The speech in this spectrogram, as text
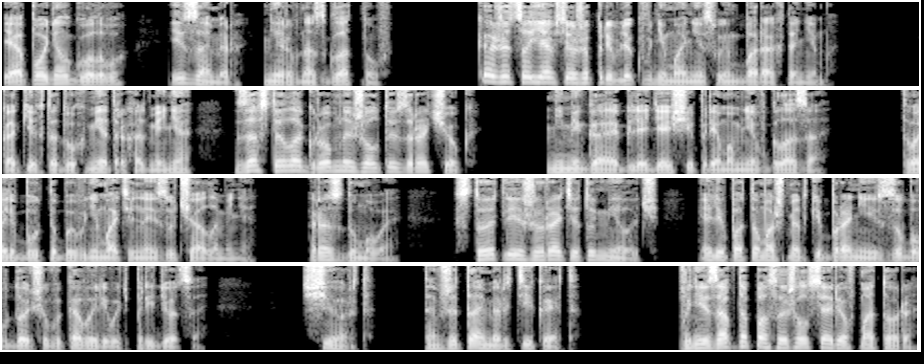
Я поднял голову и замер, нервно сглотнув. Кажется, я все же привлек внимание своим барахтанием. В каких-то двух метрах от меня застыл огромный желтый зрачок, не мигая, глядящий прямо мне в глаза. Тварь будто бы внимательно изучала меня, раздумывая, стоит ли жрать эту мелочь, или потом ошметки брони из зубов дольше выковыривать придется. Черт, там же таймер тикает. Внезапно послышался рев мотора,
